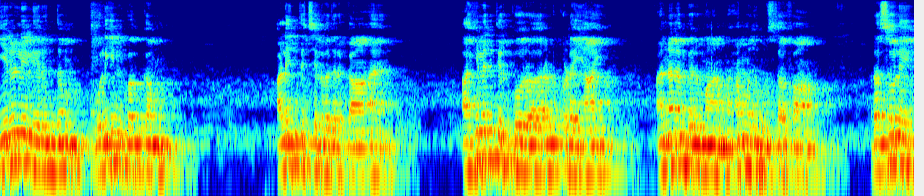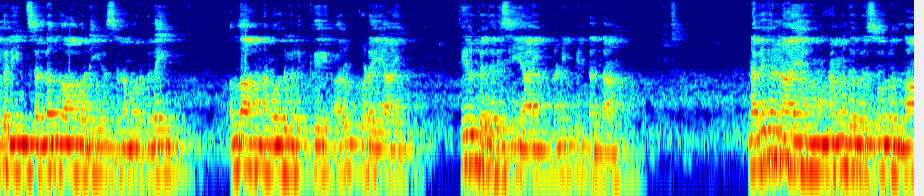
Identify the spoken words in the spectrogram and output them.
இருளில் இருந்தும் ஒளியின் பக்கம் அழைத்துச் செல்வதற்காக அகிலத்திற்கு ஒரு அருட்கொடையாய் அன்னலம் பெருமான் முகமது முஸ்தபா ரசூலை கரீம் ஸல்லல்லாஹு அலைஹி அவர்களை அல்லாஹ் நம்மவர்களுக்கு அருட்கொடையாய் தீர்க்கதரிசியாய் அனுப்பி தந்தான். நபிகள் நாயகம் முகமது ரசூலுல்லா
